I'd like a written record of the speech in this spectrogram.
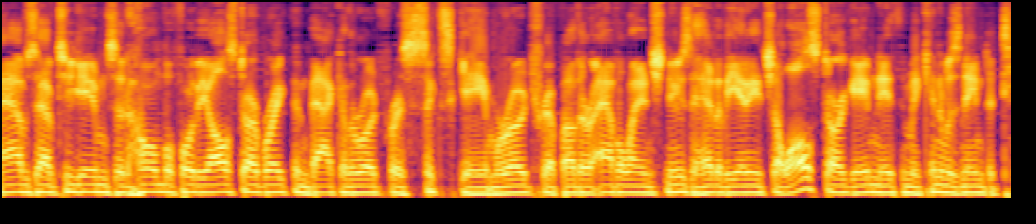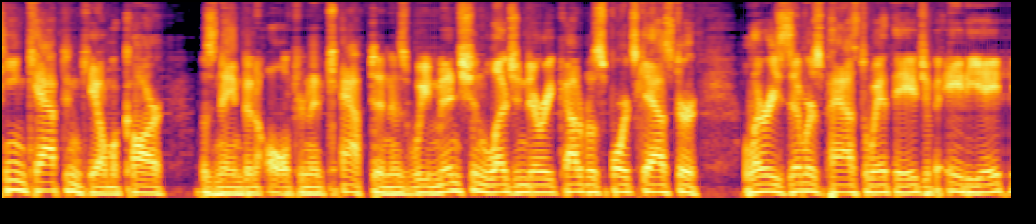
Avs have two games at home before the All Star break, then back on the road for a six game road trip. Other Avalanche news ahead of the NHL All Star game Nathan MacKinnon was named a team captain. Cale Makar was named an alternate captain. As we mentioned, legendary Colorado sportscaster Larry Zimmers passed away at the age of 88.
